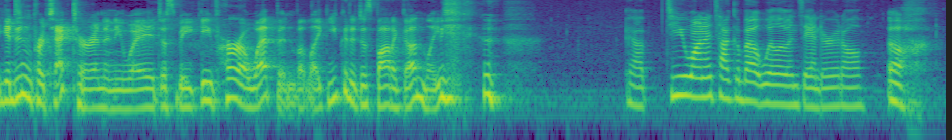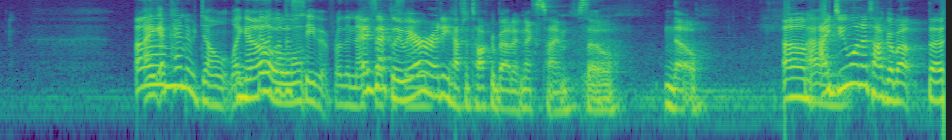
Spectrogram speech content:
Like, it didn't protect her in any way. It just gave her a weapon, but like, you could have just bought a gun, lady. Yeah. Do you want to talk about Willow and Xander at all? Ugh. I, I Um, kind of don't. Like, I feel like we'll just save it for the next. Time. Exactly. We already have to talk about it next time, so no. Um, I do want to talk about the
